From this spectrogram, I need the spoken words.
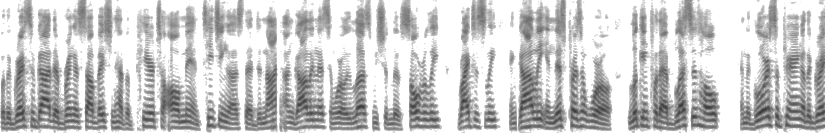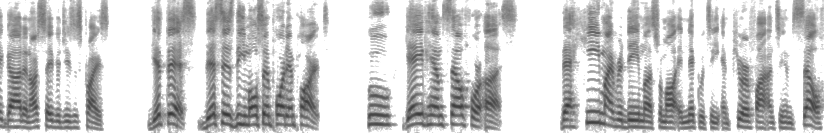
"For the grace of God that bringeth salvation hath appeared to all men, teaching us that denying ungodliness and worldly lust, we should live soberly, righteously, and godly in this present world, looking for that blessed hope and the glorious appearing of the great God and our Savior Jesus Christ. Get this. This is the most important part. Who gave himself for us that he might redeem us from all iniquity and purify unto himself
